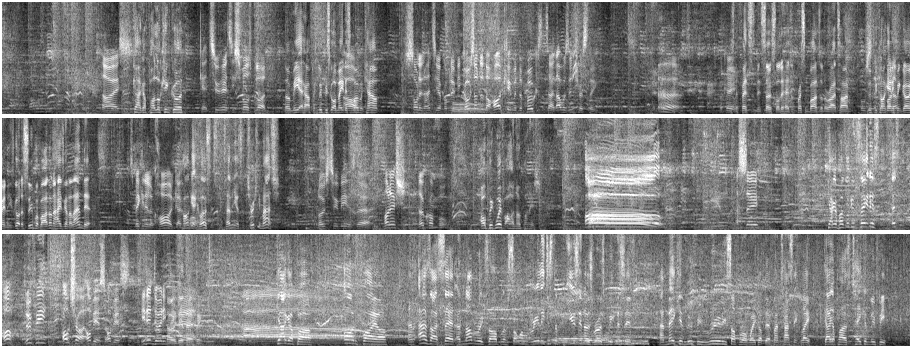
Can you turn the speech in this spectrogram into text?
Nice. Gagapa looking good. Getting two hits. He smells blood. No meter here. I think Luffy's got to make this Oh. moment count. Solid anti-air from Luffy. Goes under the hard kick with the focus attack. That was interesting. Okay. His defense has been so solid here, just pressing buttons at the right time. Full Luffy can't get anything going. He's got the super, but I don't know how he's going to land it. It's making it look hard, Gagapa. Can't get close. It's, I'm telling you, it's a tricky match. Blows two meters there. Punish, no crumple. Oh, big whiff. Oh, no punish. Oh! That's safe. Gagapa's looking to take this. Let's- Oh, Luffy, Ultra, obvious, obvious. He didn't do anything. No, he didn't do anything. Ah. Gagapa on fire. And as I said, another example of someone really just abusing those Rose weaknesses and making Luffy really suffer on wake up there. Fantastic play. Gagapa has taken Luffy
